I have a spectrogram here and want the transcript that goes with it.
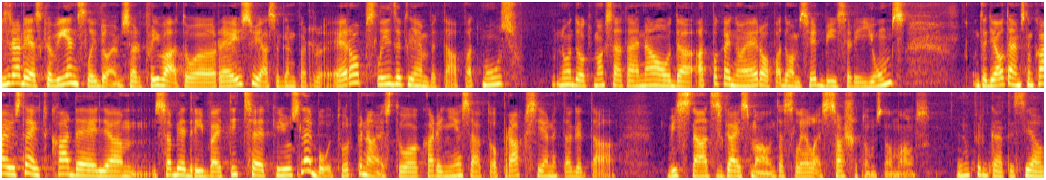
Izrādījās, ka viens lidojums ar privāto reisu, jāsaka gan par Eiropas līdzekļiem, bet tāpat mūsu nodokļu maksātāja nauda atpakaļ no Eiropa padomas ir bijis arī jums. Un tad jautājums, nu kā jūs teiktu, kādēļ um, sabiedrībai ticēt, ka jūs nebūtu turpinājis to kariņu iesākto praksi, ja ne tagad tā viss nācis gaismā un tas lielais sašutums no malas? Nu, pirmkārt, es jau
